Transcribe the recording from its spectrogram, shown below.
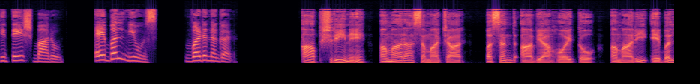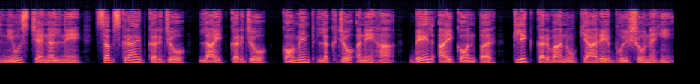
હિતેશ બારોટ, એબલ ન્યૂઝ, વડનગર. આપ શ્રીને અમારા સમાચાર પસંદ આવ્યા હોય તો અમારી એબલ ન્યૂઝ ચેનલને સબસ્ક્રાઇબ કરજો, લાઇક કરજો, કોમેન્ટ લખજો અને હા, બેલ આઇકોન પર ક્લિક કરવાનું ક્યારે ભૂલશો નહીં.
